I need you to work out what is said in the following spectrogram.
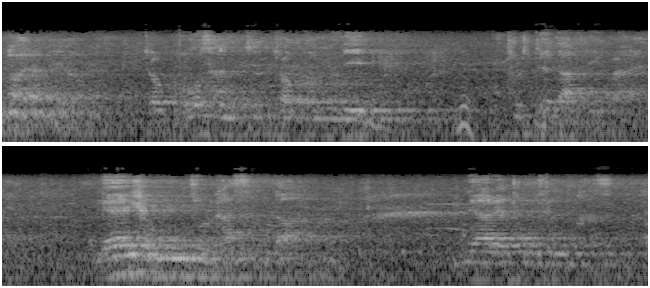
읽어야 돼요. 저 고산지 조금이 돼요. 내 형들 같습니다. 내 아래 동생들 같습니다.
